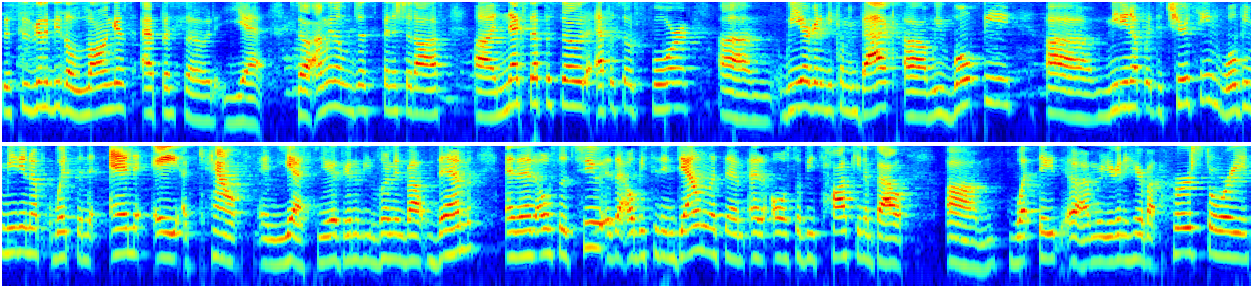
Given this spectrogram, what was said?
this is gonna be the longest episode yet. So I'm gonna just finish it off. Uh, next episode, episode four, um, we are gonna be coming back. Uh, we won't be uh, meeting up with the cheer team. We'll be meeting up with an NA account. And yes, you guys are to be learning about them. And then also, too, is that I'll be sitting down with them and also be talking about um, what they, um, you're going to hear about her story,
